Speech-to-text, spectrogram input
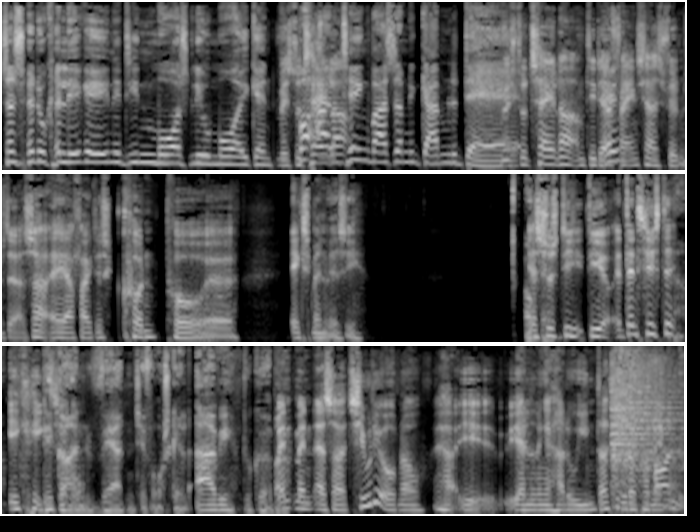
sådan så du kan ligge inde i din mors livmor igen. Hvis du hvor taler- alting var som de gamle dage. Hvis du taler om de der Ikke? franchise-films der, så er jeg faktisk kun på øh, X-Men, vil jeg sige. Okay. Jeg synes, de, de, er- den sidste ja, ikke helt det gør en verden til forskel. Arvi, du kører bare. Men, men altså, Tivoli åbner jo her i, i anledning af Halloween. Der kan du da komme Og ind. nu,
